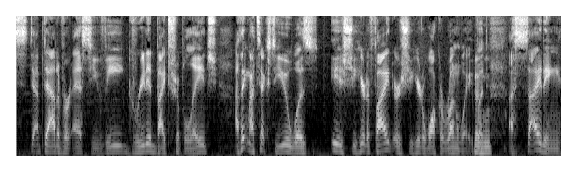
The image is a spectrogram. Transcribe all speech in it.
stepped out of her SUV, greeted by Triple H. I think my text to you was, Is she here to fight or is she here to walk a runway? But a sighting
